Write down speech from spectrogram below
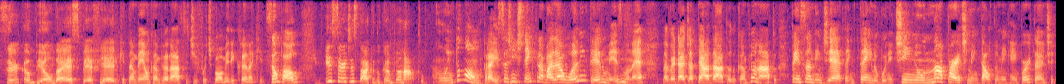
ser campeão da SPFL, que também é um campeonato de futebol americano aqui de São Paulo, e ser destaque do campeonato. Muito bom. Para isso a gente tem que trabalhar o ano inteiro mesmo, né? Na verdade, até a data do campeonato, pensando em dieta, em treino bonitinho, na parte mental também que é importante.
